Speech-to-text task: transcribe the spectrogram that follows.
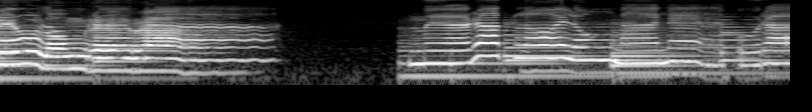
ริ้วลมเริงรา เมื่อรักลอยลงมาแนบอุรา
